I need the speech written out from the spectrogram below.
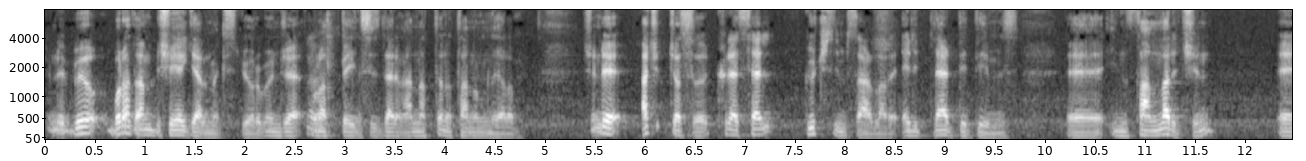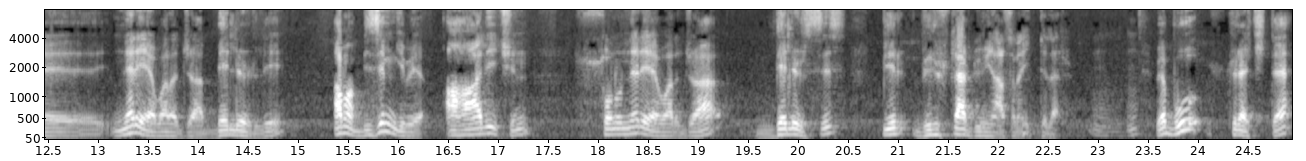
Şimdi bu, buradan bir şeye gelmek istiyorum. Önce Murat Bey'in sizlerin anlattığını tanımlayalım. Şimdi açıkçası küresel güç simsarları, elitler dediğimiz e, insanlar için e, nereye varacağı belirli ama bizim gibi ahali için sonu nereye varacağı belirsiz bir virüsler dünyasına ittiler. Ve bu süreçte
